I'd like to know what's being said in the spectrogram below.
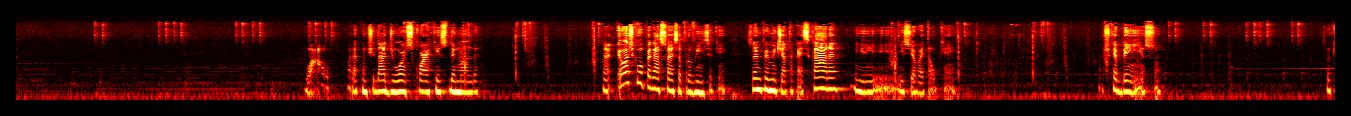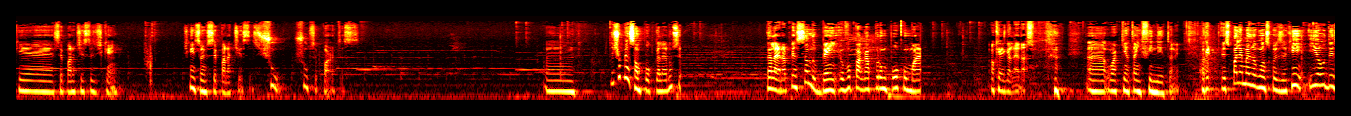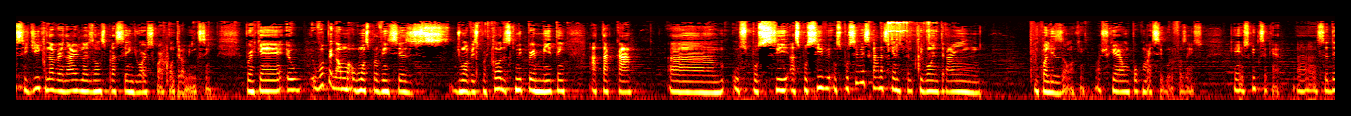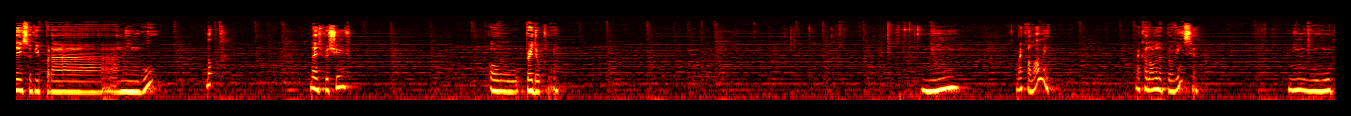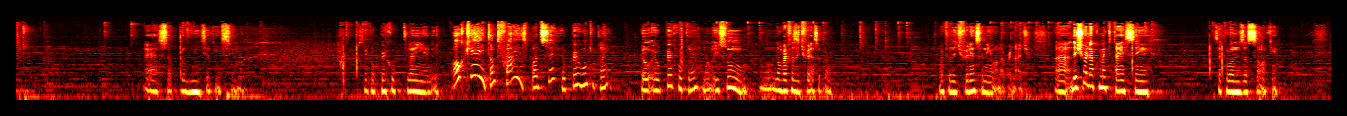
Uau! Olha a quantidade de war score que isso demanda. É, eu acho que vou pegar só essa província aqui. Isso vai me permitir atacar esse cara e isso já vai estar ok. Acho que é bem isso. Isso aqui é separatista de quem? De quem são os separatistas? Shu, Shu separatistas. Hum, deixa eu pensar um pouco, galera. Galera, pensando bem, eu vou pagar por um pouco mais. Ok, galera. uh, o arquinha tá infinito, né? Ok, eu espalhei mais algumas coisas aqui e eu decidi que, na verdade, nós vamos pra Sand War Score contra Minxin. Porque eu, eu vou pegar uma, algumas províncias de uma vez por todas que me permitem atacar uh, os, possi as possíveis, os possíveis caras que, que vão entrar em, em coalizão aqui. Acho que é um pouco mais seguro fazer isso. Que é isso? O que, que você quer? Uh, ceder isso aqui pra Ningu? Nope. 10 prestígio. Ou perdeu o clã? Min... Como é que é o nome? Como é que é o nome da província? Mingu. Essa província aqui em cima. Que eu perco o clã ali. Ok, tanto faz, pode ser. Eu pergunto o clã. Eu, eu perco o clã. Não, isso não, não vai fazer diferença pra mim. Não vai fazer diferença nenhuma, na verdade. Uh, deixa eu olhar como é que tá esse, essa colonização aqui.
